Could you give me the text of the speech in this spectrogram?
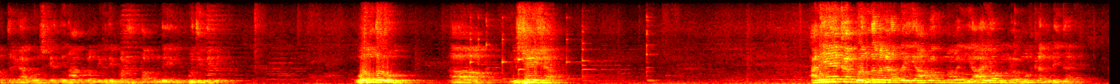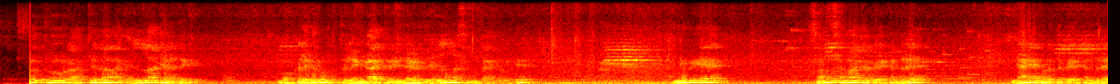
ಪತ್ರಿಕಾಗೋಷ್ಠಿಯ ದಿನಾಂಕವನ್ನು ನಿಗದಿಪಡಿಸುತ್ತಾ ಮುಂದೆ ಇಲ್ಲಿ ಕೂತಿದ್ದೀವಿ. ಒಂದು ವಿಶೇಷ. ಅನೇಕ ಗೊಂದಲಗಳನ್ನು ಈ ಆಯೋಗ ಈ ಆಯೋಗಗಳ ಮೂಲಕ ನಡೀತಾರೆ. ಇವತ್ತು ರಾಜ್ಯದ ಎಲ್ಲ ಜನತೆಗೆ ಒಕ್ಕಲಿಗರು ಮತ್ತು ಲಿಂಗಾಯತರಿಂದ ಹಿಡಿದು ಎಲ್ಲ ಸಮುದಾಯದವರಿಗೆ ನಿಮಗೆ ಸಮ ಸಮಾಜ ಬೇಕಂದ್ರೆ, ನ್ಯಾಯಪರತೆ ಬೇಕಂದರೆ,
